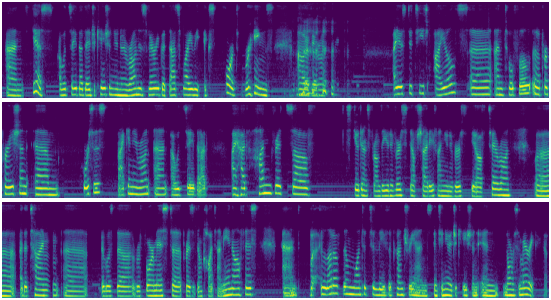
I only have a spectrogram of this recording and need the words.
And yes, I would say that the education in Iran is very good. That's why we export brains out of Iran. I used to teach IELTS uh, and TOEFL uh, preparation um, courses back in Iran, and I would say that I had hundreds of students from the University of Sharif and University of Tehran. Uh, at the time, uh, it was the reformist uh, President Khatami in office, and but a lot of them wanted to leave the country and continue education in North America.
